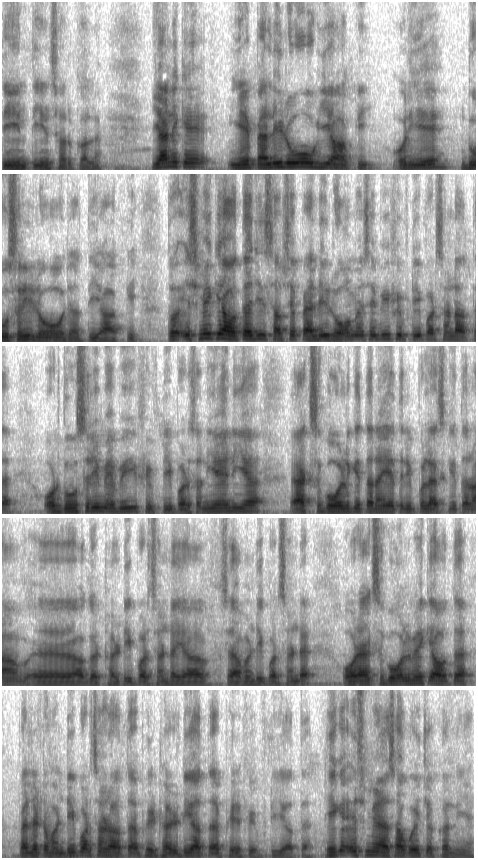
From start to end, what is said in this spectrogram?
तीन तीन सर्कल हैं। यानी कि ये पहली रो होगी आपकी और ये दूसरी रो हो जाती है आपकी। तो इसमें क्या होता है जी, सबसे पहली रो में से भी फिफ्टी परसेंट आता है और दूसरी में भी फिफ्टी परसेंट ये नहीं है। एक्स गोल्ड की तरह या ट्रिपल एक्स की तरह अगर थर्टी परसेंट है या सेवेंटी परसेंट है, और एक्स गोल्ड में क्या होता है? पहले ट्वेंटी परसेंट आता है, फिर थर्टी आता है, फिर फिफ्टी आता है, ठीक है? इसमें ऐसा कोई चक्कर नहीं है।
